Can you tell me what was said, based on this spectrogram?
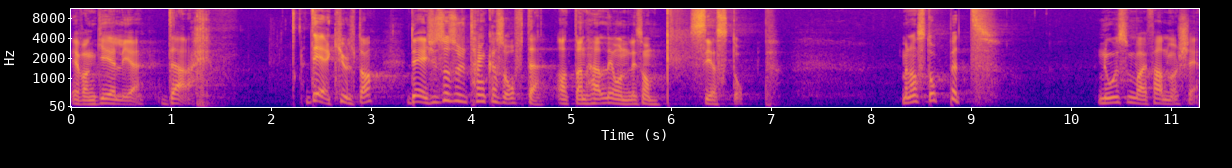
evangeliet der. Det er kult, da. Det er ikke sånn som du tenker så ofte, at Den hellige ånd liksom sier stopp. Men han stoppet noe som var i ferd med å skje.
